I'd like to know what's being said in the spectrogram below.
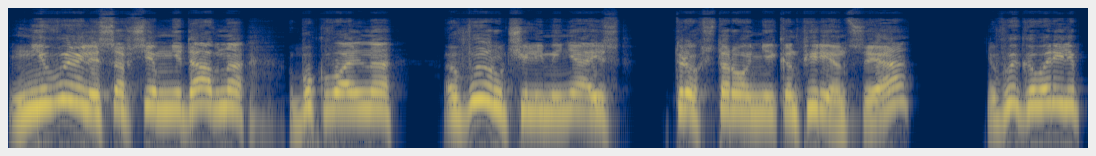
Не вы ли совсем недавно буквально выручили меня из трехсторонней конференции, а? Вы говорили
